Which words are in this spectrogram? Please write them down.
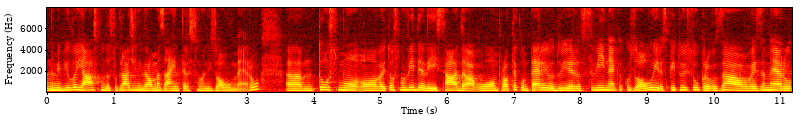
nam je bilo jasno da su građani veoma zainteresovani za ovu meru. To smo, Ovaj, to smo videli i sada u ovom proteklom periodu jer svi nekako zovu i raspituju se upravo za ovaj, za meru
